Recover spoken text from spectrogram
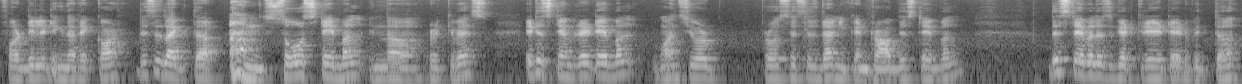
for deleting the record. This is like the source table in the request. It is temporary table. Once your process is done you can drop this table. This table is get created with the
